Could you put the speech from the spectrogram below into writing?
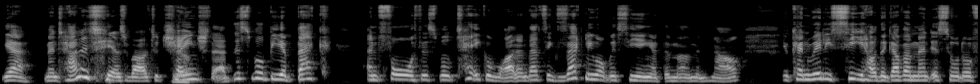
yeah, mentality as well to change yeah. that. This will be a back and forth. This will take a while. And that's exactly what we're seeing at the moment now. You can really see how the government is sort of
